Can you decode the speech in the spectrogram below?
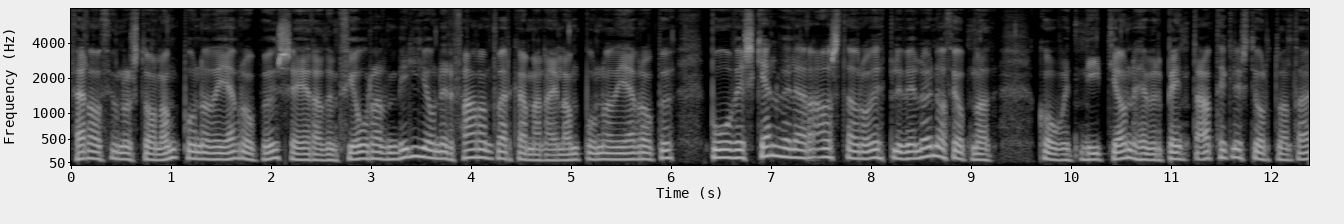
ferðarþjónustu og landbúnaði í Evrópu, segir að um fjórar miljónir farandverkamanna í landbúnaði í Evrópu búið við skjelvilegar aðstæður og upplifi launathjófnað. COVID-19 hefur beint aðtegli stjórnvalda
